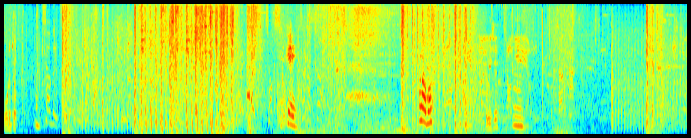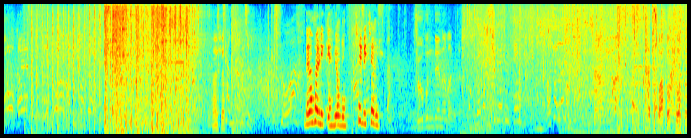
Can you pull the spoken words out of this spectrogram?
오른쪽. 오케이. 하나 더 보이지? 응. 나이스. 장전 중. 좋아. 내가 살릴게 여보 채비 채비 두 군데 남았다. 내가 치료해줄게. 어서 일어나. 장막 좋았어 좋았어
